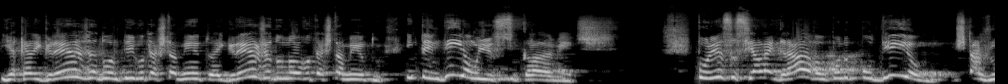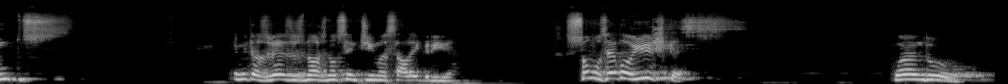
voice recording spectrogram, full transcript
E aquela igreja do Antigo Testamento, a igreja do Novo Testamento, entendiam isso claramente. Por isso se alegravam quando podiam estar juntos. E muitas vezes nós não sentimos essa alegria. Somos egoístas quando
